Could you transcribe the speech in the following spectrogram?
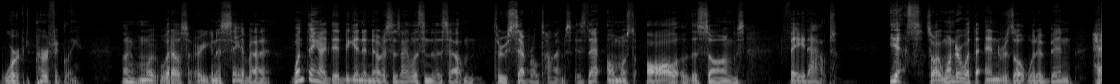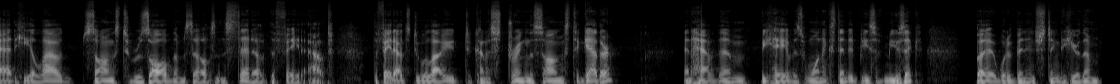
worked perfectly. Um, What what else are you going to say about it? One thing I did begin to notice as I listened to this album through several times is that almost all of the songs fade out. Yes. So I wonder what the end result would have been had he allowed songs to resolve themselves instead of the fade out. The fade outs do allow you to kind of string the songs together and have them behave as one extended piece of music, but it would have been interesting to hear them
